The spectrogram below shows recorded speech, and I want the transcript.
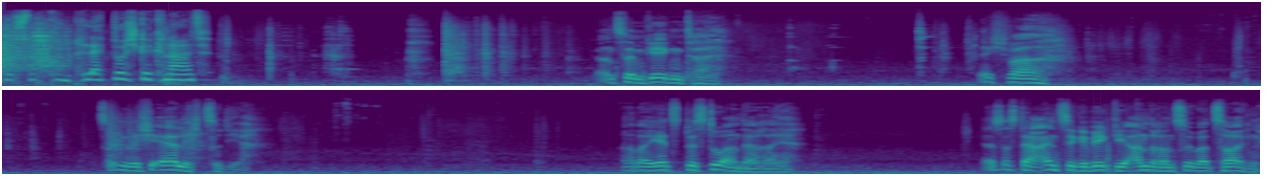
bist doch komplett durchgeknallt. Ganz im Gegenteil. Ich war ziemlich ehrlich zu dir. Aber jetzt bist du an der Reihe. Es ist der einzige Weg, die anderen zu überzeugen,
